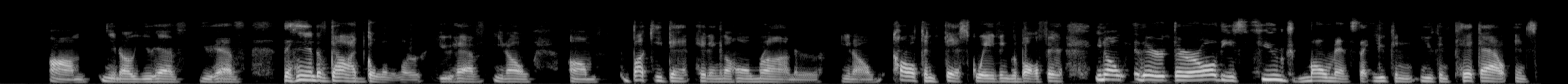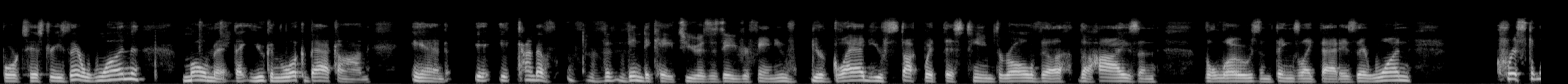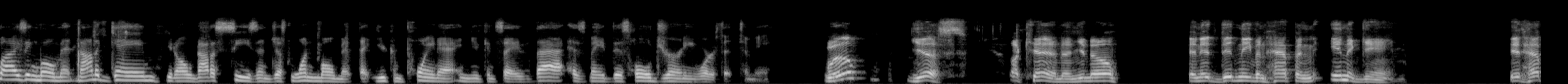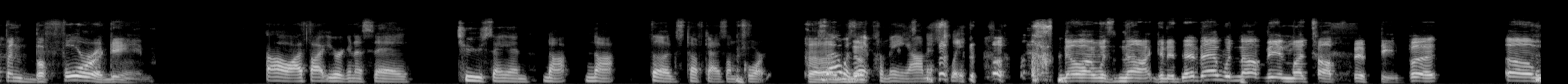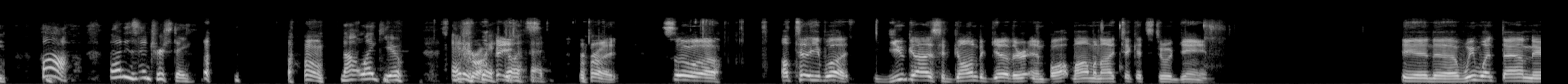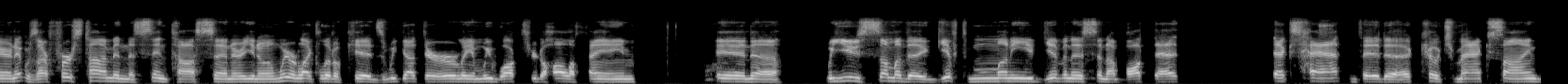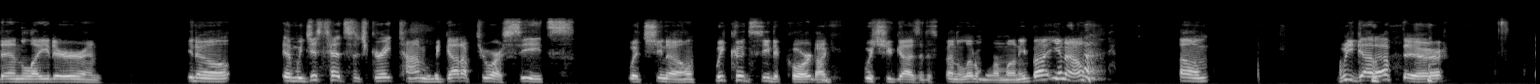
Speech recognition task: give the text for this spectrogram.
Um, you know, you have you have the hand of God goal, or you have you know um, Bucky Dent hitting the home run, or you know Carlton Fisk waving the ball fair. You know there there are all these huge moments that you can you can pick out in sports history. Is there one moment that you can look back on and it, it kind of vindicates you as a Xavier fan. You you're glad you've stuck with this team through all the the highs and the lows and things like that. Is there one crystallizing moment, not a game, you know, not a season, just one moment that you can point at and you can say that has made this whole journey worth it to me. Well, yes, I can. And, you know, and it didn't even happen in a game, it happened before a game. Oh, I thought you were going to say Tu saying not, not thugs, tough guys on the court. Uh, that was no. it for me, honestly. no, I was not gonna. That that would not be in my top fifty. But, um, huh, that is interesting. Um, not like you. Anyway, right, go ahead. Right. So, uh, I'll tell you what. You guys had gone together and bought mom and I tickets to a game. And uh, we went down there, and it was our first time in the Cintas Center, you know, and we were like little kids. We got there early and we walked through the Hall of Fame. And uh, we used some of the gift money you'd given us, and I bought that X hat that uh, Coach Mack signed then later. And, you know, and we just had such great time. We got up to our seats, which, you know, we could see the court. I wish you guys had spent a little more money, but, you know, um, we got up there.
